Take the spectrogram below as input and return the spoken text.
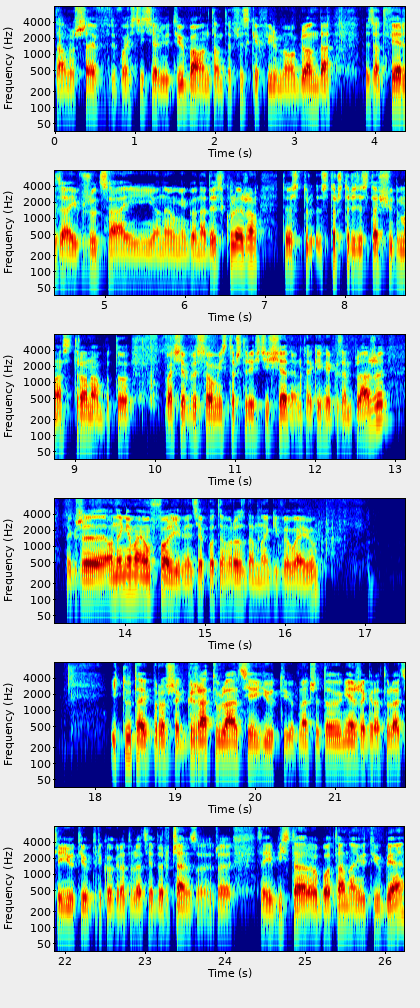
tam szef, właściciel YouTube'a, on tam te wszystkie filmy ogląda, zatwierdza i wrzuca i one u niego na dysku leżą. To jest tr- 147 strona, bo to właśnie wysłał mi 147 takich egzemplarzy, także one nie mają folii, więc ja potem rozdam na giveawayu. I tutaj proszę, gratulacje YouTube. Znaczy to nie, że gratulacje YouTube, tylko gratulacje Dorczenzo, że zajebista robota na YouTubie.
